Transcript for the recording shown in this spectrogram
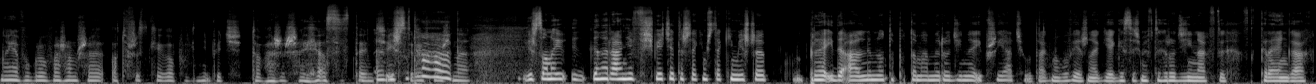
No ja w ogóle uważam, że od wszystkiego powinni być towarzysze i asystenci, Wiesz, których tak. można... Wiesz co, no generalnie w świecie też jakimś takim jeszcze preidealnym, no to potem mamy rodzinę i przyjaciół, tak? No bo wiesz, no jak, jak jesteśmy w tych rodzinach, w tych kręgach,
